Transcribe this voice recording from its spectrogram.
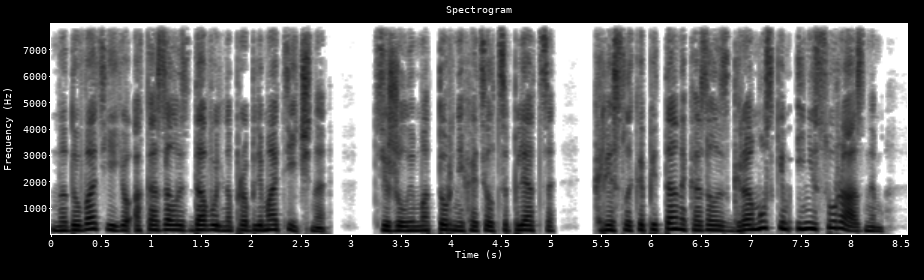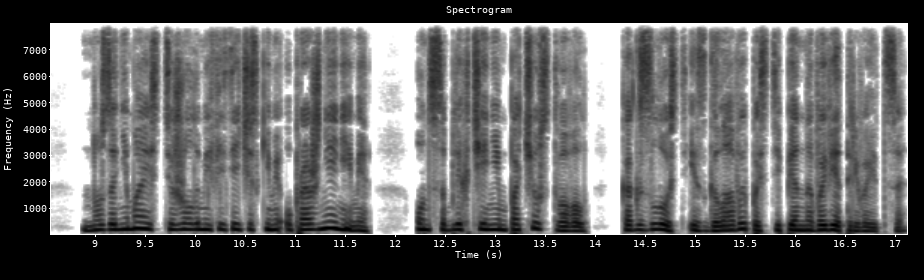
надувать ее оказалось довольно проблематично. Тяжелый мотор не хотел цепляться, кресло капитана казалось громоздким и несуразным. Но, занимаясь тяжелыми физическими упражнениями, он с облегчением почувствовал, как злость из головы постепенно выветривается.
